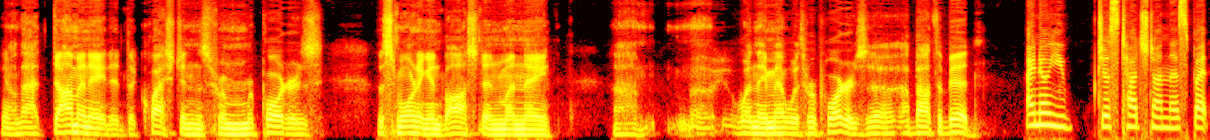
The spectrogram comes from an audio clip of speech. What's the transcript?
you know that dominated the questions from reporters this morning in Boston when they um, when they met with reporters uh, about the bid. I know you just touched on this, but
